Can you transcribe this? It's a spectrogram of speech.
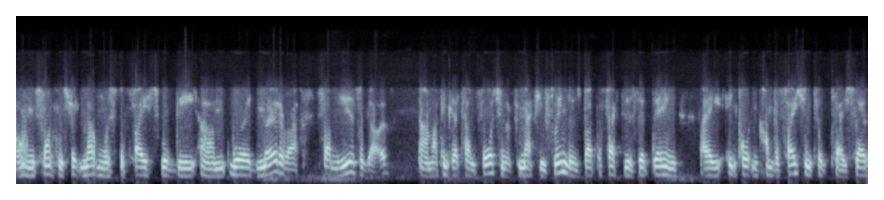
on Swanston Street, Melbourne, was defaced with the um, word murderer some years ago. Um, I think that's unfortunate for Matthew Flinders, but the fact is that then a important conversation took place. So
